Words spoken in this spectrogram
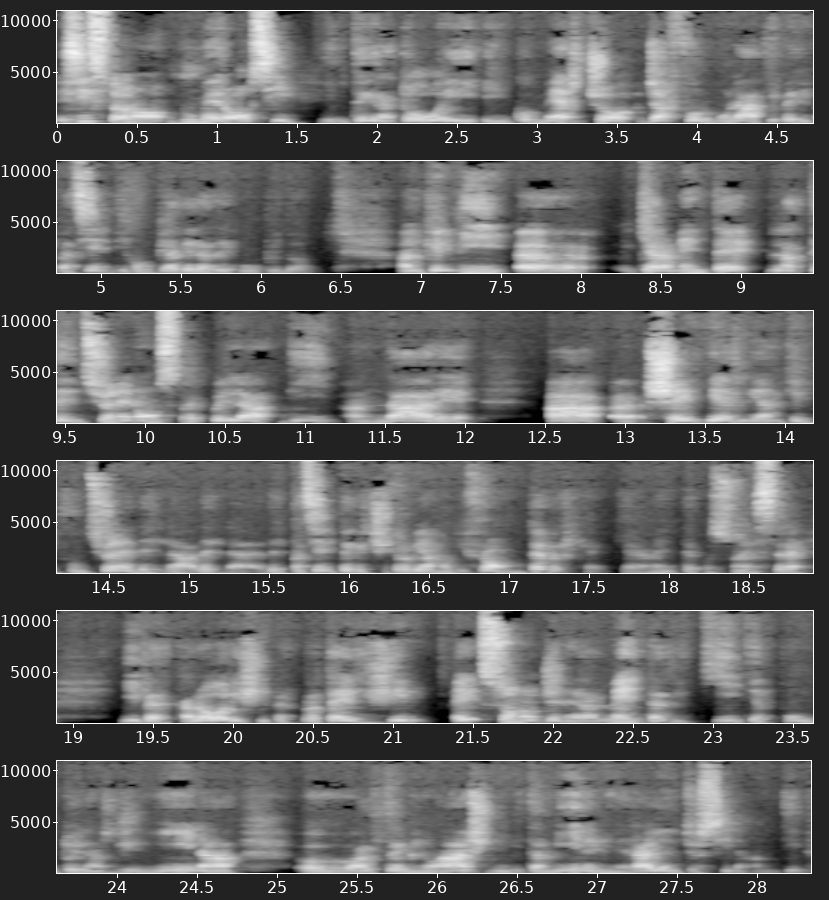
Esistono numerosi integratori in commercio già formulati per i pazienti con piaghe da decupido. Anche lì eh, chiaramente l'attenzione nostra è quella di andare a uh, sceglierli anche in funzione della, della, del paziente che ci troviamo di fronte, perché chiaramente possono essere ipercalorici, iperproteici e sono generalmente arricchiti appunto in arginina, uh, altri aminoacidi, vitamine, minerali, antiossidanti.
